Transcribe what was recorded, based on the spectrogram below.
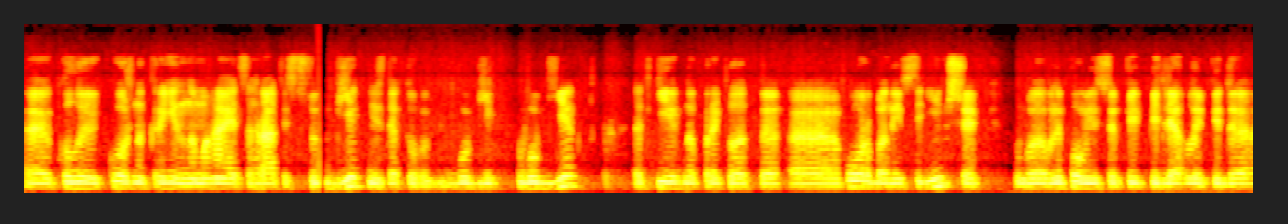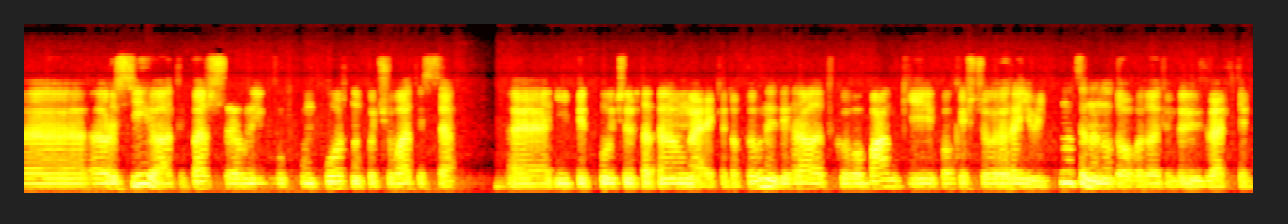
е, коли кожна країна намагається грати в суб'єктність, дехто в об'єкт такі як, наприклад, е, Орбан і всі інші, вони повністю підлягли під е, Росію. А тепер вони комфортно почуватися і під Сполученими Штатами Америки. Тобто вони зіграли такого банк і поки що виграють. Ну це ненадовго, давайте будемо відверті.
